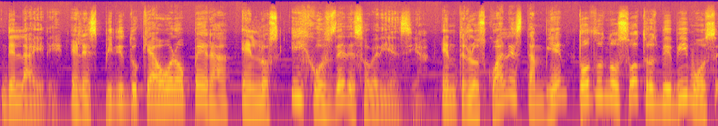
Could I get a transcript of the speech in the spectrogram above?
del aire, el espíritu que ahora opera en los hijos de desobediencia, entre los cuales también todos nosotros vivimos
